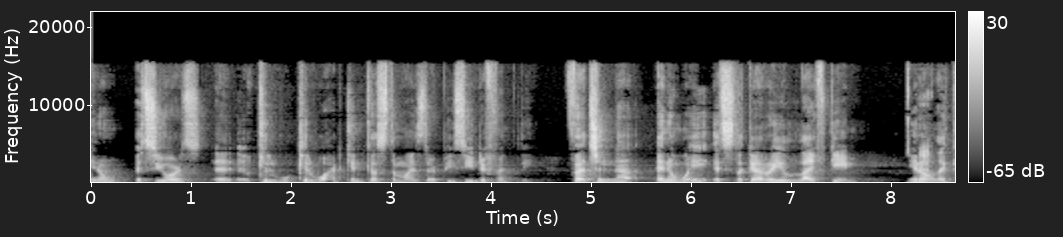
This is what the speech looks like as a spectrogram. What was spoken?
you know it's yours uh, كل كل واحد can customize their PC differently فكنا in a way it's like a real life game you know Yeah. like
